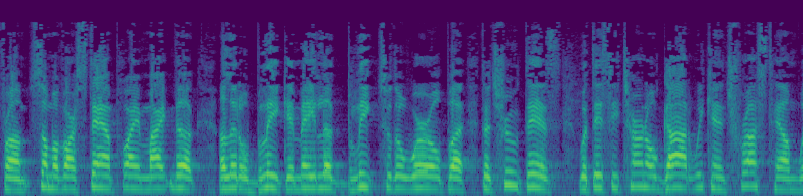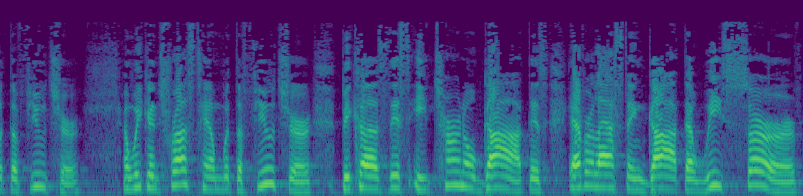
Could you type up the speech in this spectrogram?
from some of our standpoint might look a little bleak. It may look bleak to the world, but the truth is with this eternal God, we can trust Him with the future. And we can trust Him with the future because this eternal God, this everlasting God that we serve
